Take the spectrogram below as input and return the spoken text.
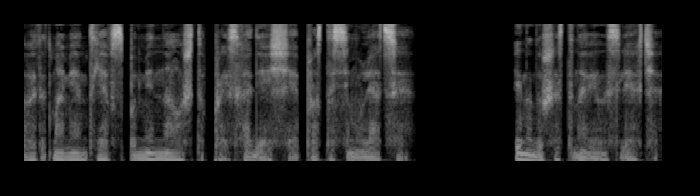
В этот момент я вспоминал, что происходящее — просто симуляция, и на душе становилось легче.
